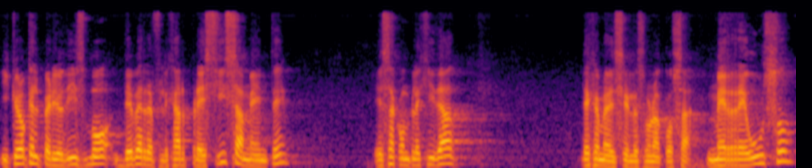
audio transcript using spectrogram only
Y creo que el periodismo debe reflejar precisamente esa complejidad. Déjenme decirles una cosa, me rehuso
